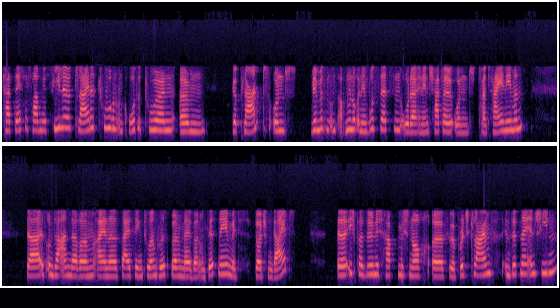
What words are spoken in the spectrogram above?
Tatsächlich haben wir viele kleine Touren und große Touren ähm, geplant und wir müssen uns auch nur noch in den Bus setzen oder in den Shuttle und daran teilnehmen. Da ist unter anderem eine Sightseeing-Tour in Brisbane, Melbourne und Sydney mit deutschem Guide. Äh, ich persönlich habe mich noch äh, für Bridge Climb in Sydney entschieden.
